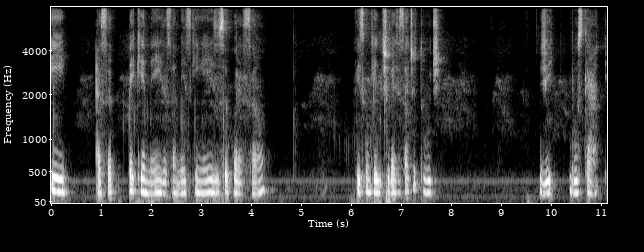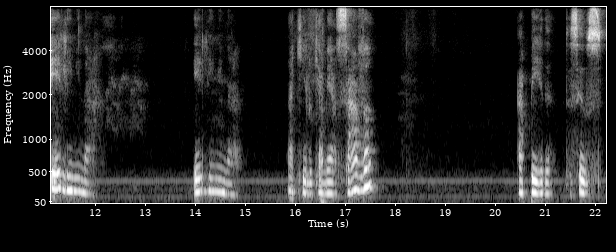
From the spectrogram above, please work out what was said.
E essa pequenez, essa mesquinhez do seu coração, fez com que ele tivesse essa atitude de buscar eliminar, eliminar aquilo que ameaçava a perda dos seus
